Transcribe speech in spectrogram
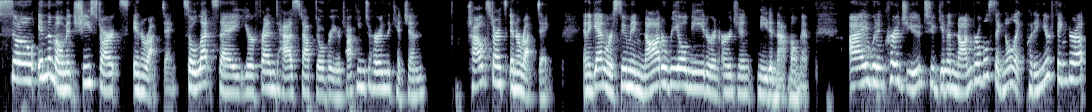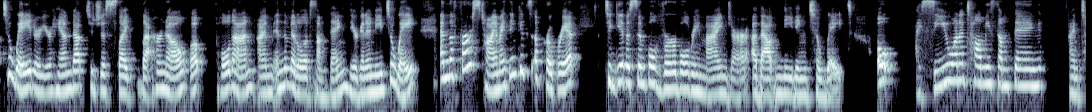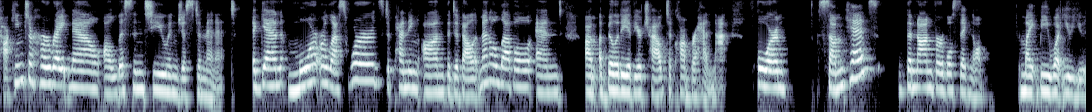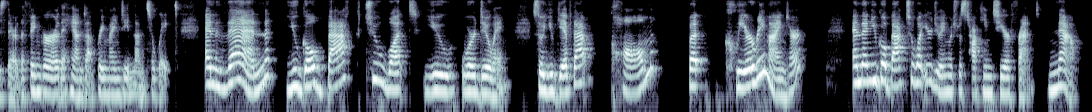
So, in the moment, she starts interrupting. So, let's say your friend has stopped over, you're talking to her in the kitchen, child starts interrupting. And again, we're assuming not a real need or an urgent need in that moment. I would encourage you to give a nonverbal signal, like putting your finger up to wait or your hand up to just like let her know, oh, hold on, I'm in the middle of something. You're going to need to wait. And the first time, I think it's appropriate to give a simple verbal reminder about needing to wait. Oh, I see you want to tell me something. I'm talking to her right now. I'll listen to you in just a minute. Again, more or less words, depending on the developmental level and um, ability of your child to comprehend that. For some kids, the nonverbal signal might be what you use there the finger or the hand up, reminding them to wait. And then you go back to what you were doing. So you give that calm but clear reminder. And then you go back to what you're doing, which was talking to your friend. Now,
